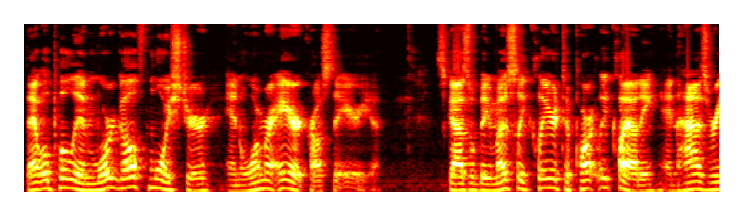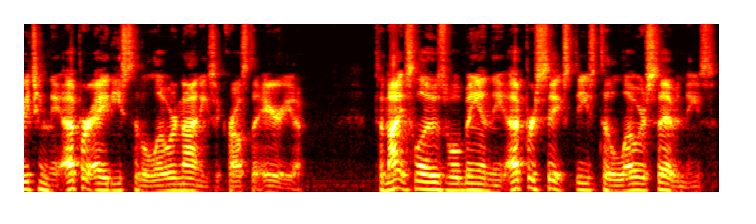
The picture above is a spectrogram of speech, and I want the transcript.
That will pull in more Gulf moisture and warmer air across the area. Skies will be mostly clear to partly cloudy and highs reaching the upper 80s to the lower 90s across the area. Tonight's lows will be in the upper 60s to the lower 70s,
